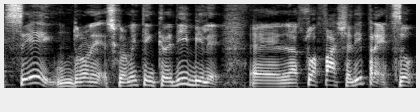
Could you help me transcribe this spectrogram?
SE un drone sicuramente incredibile eh, nella sua fascia di prezzo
